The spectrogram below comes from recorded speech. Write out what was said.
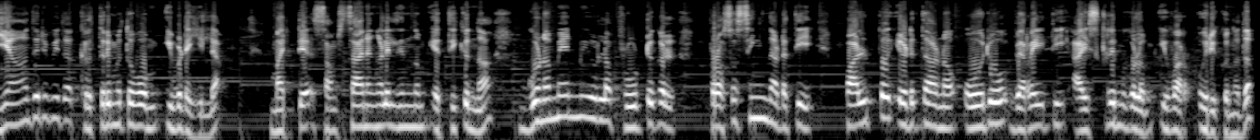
യാതൊരുവിധ കൃത്രിമത്വവും ഇവിടെയില്ല. മറ്റ് സംസ്ഥാനങ്ങളിൽ നിന്നും എത്തിക്കുന്ന ഗുണമേന്മയുള്ള ഫ്രൂട്ടുകൾ പ്രോസസ്സിംഗ് നടത്തി പൾപ്പ് എടുത്താണ് ഓരോ വെറൈറ്റി ഐസ്ക്രീമുകളും ഇവർ ഒരുക്കുന്നത്.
